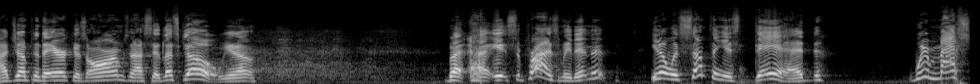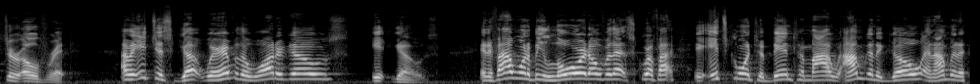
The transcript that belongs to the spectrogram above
I jumped into Erica's arms and I said, let's go, you know. But uh, it surprised me, didn't it? You know, when something is dead, we're master over it. I mean, it just go wherever the water goes, it goes. And if I want to be Lord over that squirrel, I, it's going to bend to my. I'm going to go, and I'm going to.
